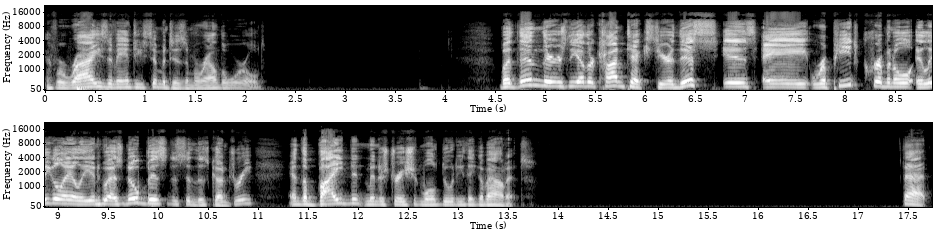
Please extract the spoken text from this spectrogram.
Of a rise of anti-Semitism around the world. But then there's the other context here. This is a repeat criminal, illegal alien who has no business in this country, and the Biden administration won't do anything about it. That,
